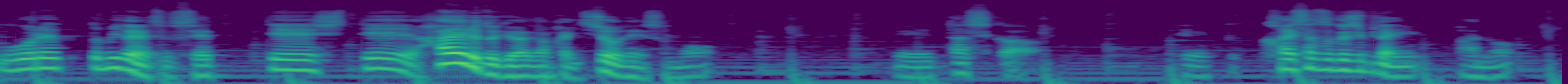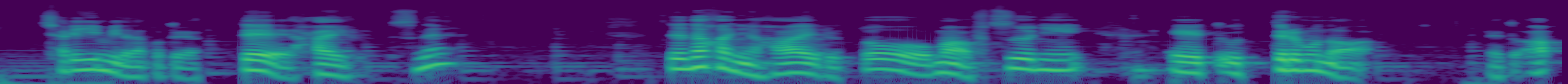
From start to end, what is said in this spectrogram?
ウォレットみたいなやつを設定して、入るときはなんか一応ね、その、えー確か、えーと改札口みたいに、あの、チャリーみたいなことをやって入るんですね。で、中に入ると、まあ普通に、えーと売ってるものは、えっ、と、あ、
